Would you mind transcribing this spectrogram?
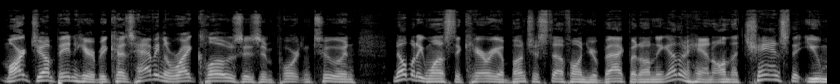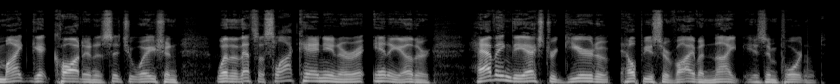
Mark, jump in here because having the right clothes is important too. And nobody wants to carry a bunch of stuff on your back. But on the other hand, on the chance that you might get caught in a situation, whether that's a slot canyon or any other, having the extra gear to help you survive a night is important.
